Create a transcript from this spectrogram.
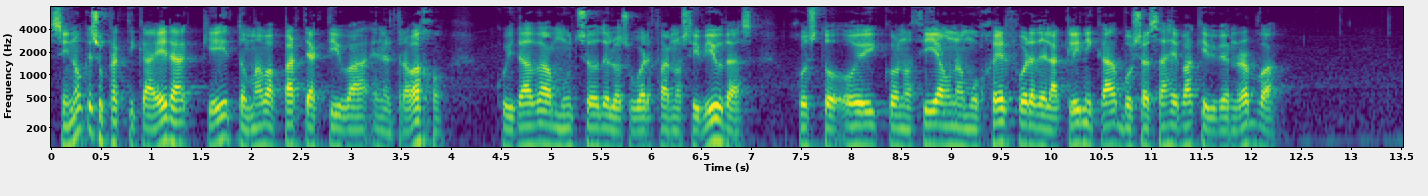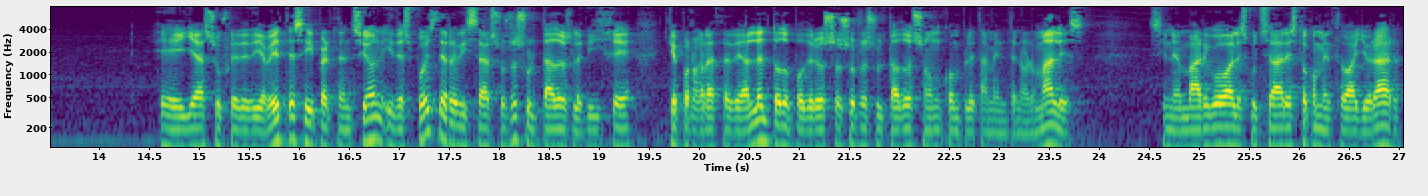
sino que su práctica era que tomaba parte activa en el trabajo, cuidaba mucho de los huérfanos y viudas. Justo hoy conocí a una mujer fuera de la clínica Busha Saheba que vive en Rabwa. Ella sufre de diabetes e hipertensión y después de revisar sus resultados le dije que por la gracia de Allah el Todopoderoso sus resultados son completamente normales. Sin embargo, al escuchar esto comenzó a llorar.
